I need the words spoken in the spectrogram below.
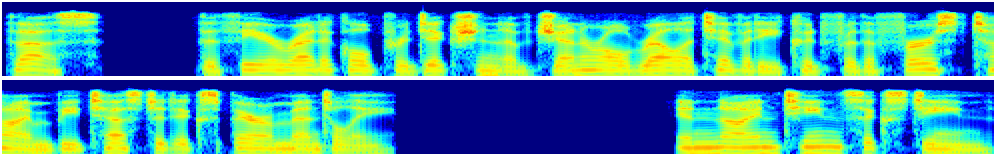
Thus, the theoretical prediction of general relativity could for the first time be tested experimentally. In 1916,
